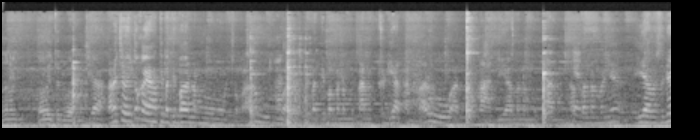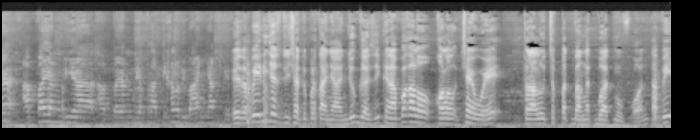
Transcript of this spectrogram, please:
Satu lagi. Oh itu dua mas. Ya, karena cewek itu kayak yang tiba-tiba nemu cowok baru, baru tiba-tiba menemukan kegiatan baru ataukah dia menemukan apa namanya? Iya, maksudnya apa yang dia apa yang dia perhatikan lebih banyak gitu. Eh tapi ini jadi satu pertanyaan juga sih. Kenapa kalau kalau cewek terlalu cepet banget buat move on, tapi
